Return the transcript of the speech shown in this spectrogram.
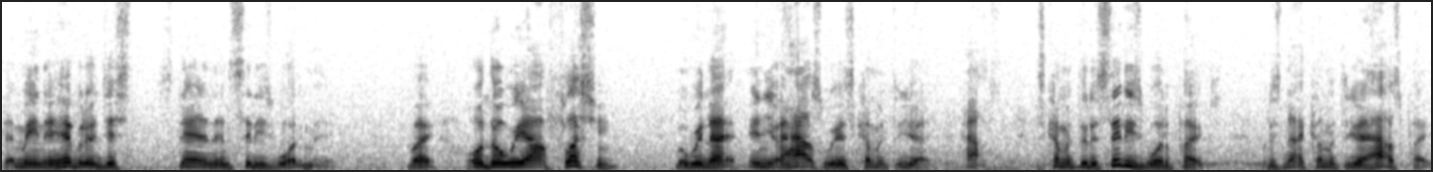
that means the inhibitor just standing in the city's water main, right? Although we are flushing, but we're not in your house where it's coming through your house. It's coming through the city's water pipes, but it's not coming through your house pipe.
